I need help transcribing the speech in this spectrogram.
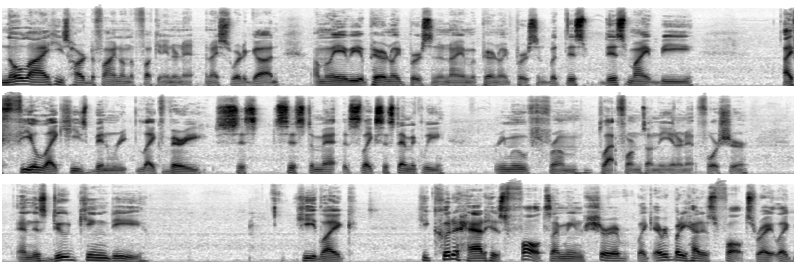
No lie, he's hard to find on the fucking internet. And I swear to God, I'm maybe a paranoid person, and I am a paranoid person. But this this might be. I feel like he's been re- like very syst- systemat- It's like systemically removed from platforms on the internet for sure. And this dude King D, he like he could have had his faults. I mean, sure, ev- like everybody had his faults, right? Like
